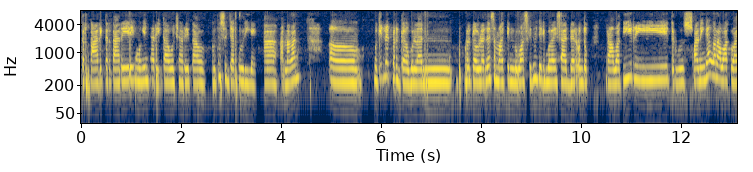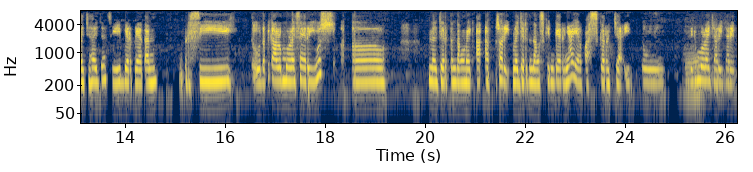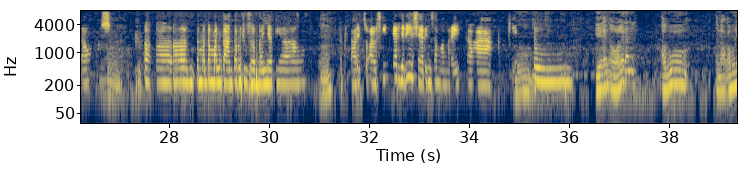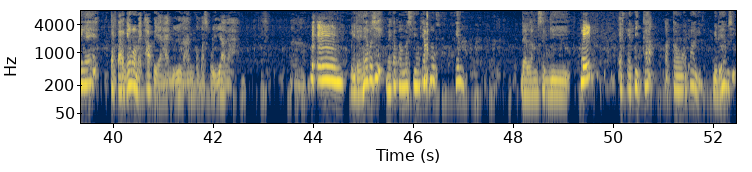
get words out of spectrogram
tertarik tertarik mungkin cari tahu cari tahu itu sejak kuliah. Karena kan em, mungkin lihat pergaulan pergaulannya semakin luas gitu jadi mulai sadar untuk merawat diri. Terus paling nggak ngerawat wajah aja sih biar kelihatan bersih tuh tapi kalau mulai serius eh, belajar tentang make up eh, sorry belajar tentang skincare-nya ya pas kerja itu. Jadi mulai cari-cari tahu. Terus Hmm. Eh, teman-teman kantor juga banyak yang Hmm. tertarik soal skincare jadi sharing sama mereka Oh, gitu. Iya kan awalnya kan aku kenal kamu nih kayak tertariknya sama make up ya dulu kan pas kuliah kan. Nah, Mm-mm. bedanya apa sih make up sama skincare tuh? Pin? Dalam segi Baik. estetika atau apa gitu? Bedanya apa sih?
